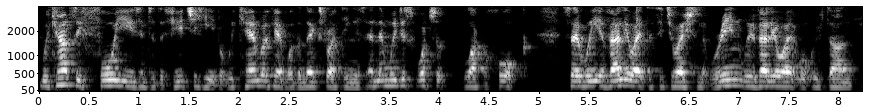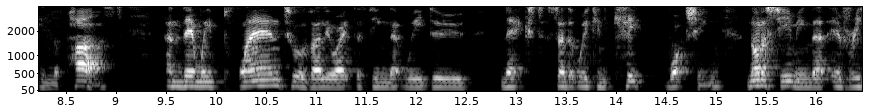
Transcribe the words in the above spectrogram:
we can't see four years into the future here, but we can work out what the next right thing is, and then we just watch it like a hawk. So we evaluate the situation that we're in, we evaluate what we've done in the past, and then we plan to evaluate the thing that we do next, so that we can keep watching, not assuming that every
